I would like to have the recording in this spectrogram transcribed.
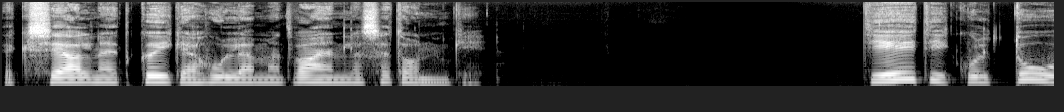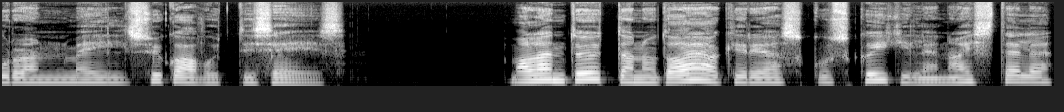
eks seal need kõige hullemad vaenlased ongi. dieedikultuur on meil sügavuti sees. ma olen töötanud ajakirjas, kus kõigile naistele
